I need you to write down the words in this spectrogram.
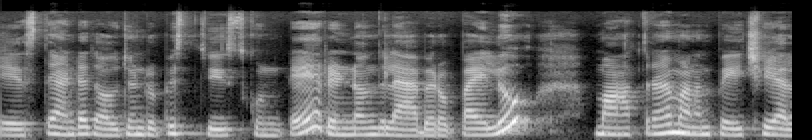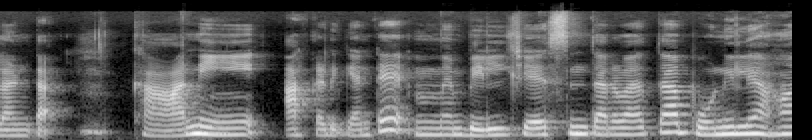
చేస్తే అంటే థౌజండ్ రూపీస్ తీసుకుంటే రెండు వందల యాభై రూపాయలు మాత్రమే మనం పే చేయాలంట. కానీ అక్కడికి అంటే మేము బిల్ చేసిన తర్వాత పోనీలే ఆహా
